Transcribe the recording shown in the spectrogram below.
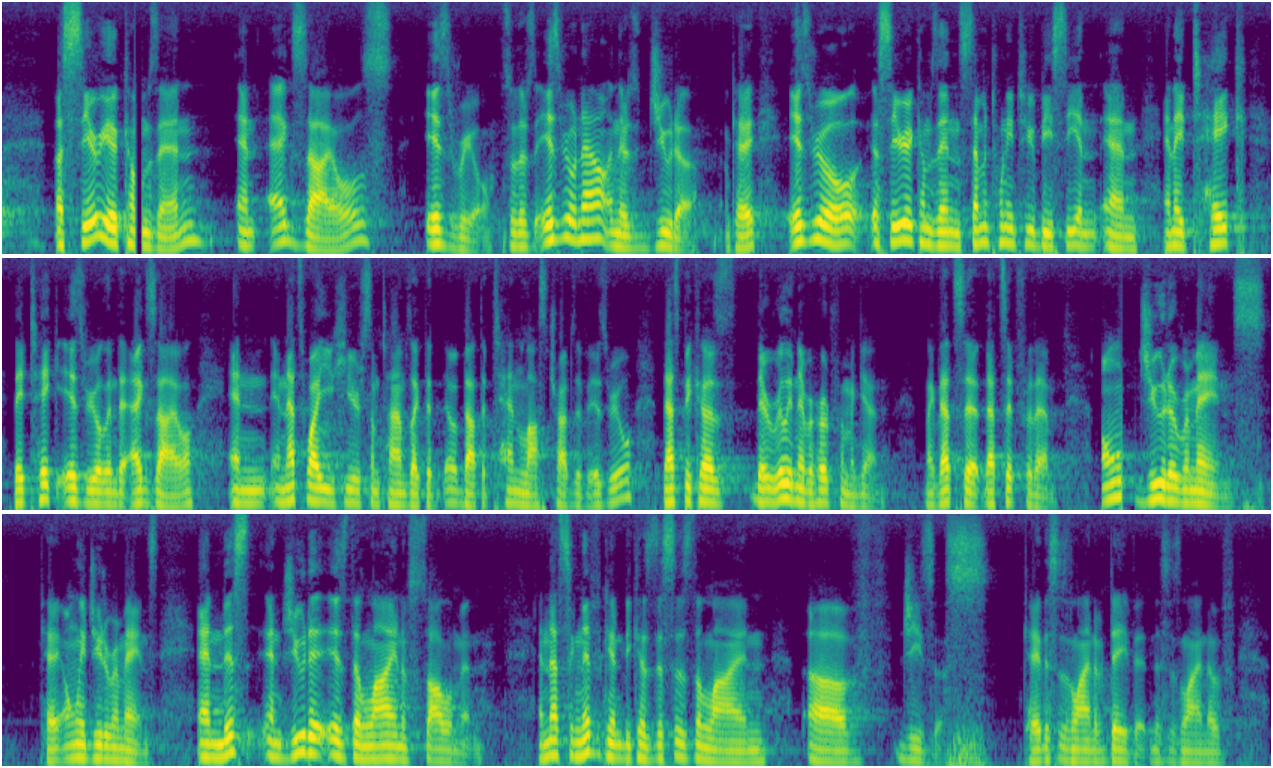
Assyria comes in and exiles Israel. So there's Israel now and there's Judah. Okay, Israel, Assyria comes in 722 BC and, and, and they take they take Israel into exile. And, and that's why you hear sometimes like the, about the 10 lost tribes of Israel. That's because they're really never heard from again. Like that's it. That's it for them. Only Judah remains. Okay, only Judah remains. And this and Judah is the line of Solomon. And that's significant because this is the line of Jesus. Okay, this is the line of David. This is the line of,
